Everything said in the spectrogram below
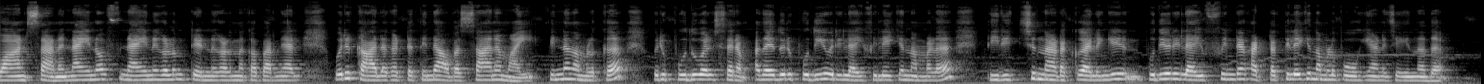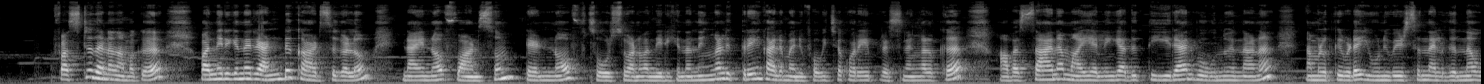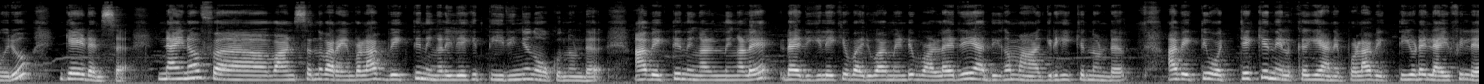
വാൺസ് ആണ്. നയൻ ഓഫ് നയനുകളും ടെണ്ണുകളും എന്നൊക്കെ പറഞ്ഞാൽ ഒരു കാലഘട്ടത്തിന്റെ അവസാനമായി. പിന്നെ നമ്മൾക്ക് ഒരു പുതുവത്സരം അതായത് ഒരു പുതിയൊരു ലൈഫിലേക്ക് നമ്മൾ തിരിച്ച് നടക്കുക അല്ലെങ്കിൽ പുതിയൊരു ലൈഫിന്റെ ഘട്ടത്തിലേക്ക് നമ്മൾ പോവുകയാണ് ചെയ്യുന്നത്. ഫസ്റ്റ് തന്നെ നമുക്ക് വന്നിരിക്കുന്ന രണ്ട് കാർഡ്സുകളും നയൻ ഓഫ് വൺസും ടെൻ ഓഫ് സോഴ്സുമാണ് വന്നിരിക്കുന്നത്. നിങ്ങൾ ഇത്രയും കാലം അനുഭവിച്ച കുറേ പ്രശ്നങ്ങൾക്ക് അവസാനമായി അല്ലെങ്കിൽ അത് തീരാൻ പോകുന്നു എന്നാണ് നമ്മൾക്ക് ഇവിടെ യൂണിവേഴ്സ് നൽകുന്ന ഒരു ഗൈഡൻസ് നയൻ ഓഫ് വൺസ് എന്ന് പറയുമ്പോൾ ആ വ്യക്തി നിങ്ങളിലേക്ക് തിരിഞ്ഞു നോക്കുന്നുണ്ട്. ആ വ്യക്തി നിങ്ങൾ നിങ്ങളെ അരികിലേക്ക് വരുവാൻ വേണ്ടി വളരെയധികം ആഗ്രഹിക്കുന്നുണ്ട്. ആ വ്യക്തി ഒറ്റയ്ക്ക് നിൽക്കുകയാണ് ഇപ്പോൾ. ആ വ്യക്തിയുടെ ലൈഫിൽ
